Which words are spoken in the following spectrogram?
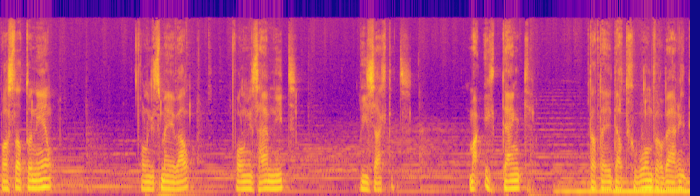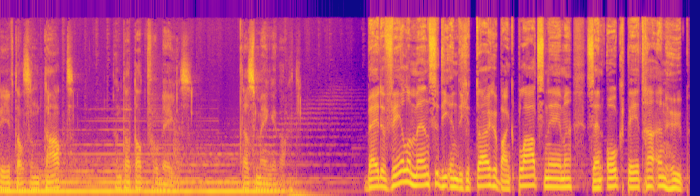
Was dat toneel? Volgens mij wel. Volgens hem niet. Wie zegt het? Maar ik denk dat hij dat gewoon verwerkt heeft als een daad en dat dat voorbij is. Dat is mijn gedachte. Bij de vele mensen die in de getuigenbank plaatsnemen zijn ook Petra en Huub,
